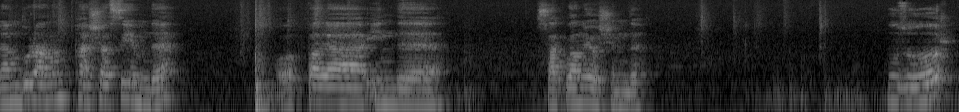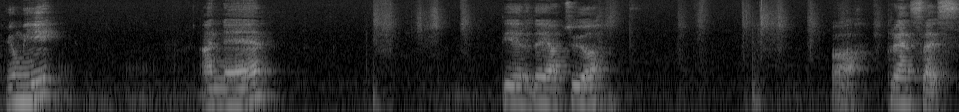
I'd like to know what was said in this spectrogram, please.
Ben buranın paşasıyım de. Hoppala indi. Saklanıyor şimdi. Huzur, Yumi, annem. Diğeri de yatıyor. Ah, prenses.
